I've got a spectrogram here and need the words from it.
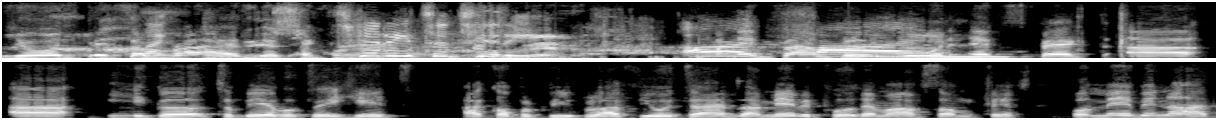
You would be Like- surprised. Be You'd surprised. Titty to titty. Remember, All For right, example, you would expect a, a eagle to be able to hit a couple people a few times and maybe pull them off some cliffs, but maybe not.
